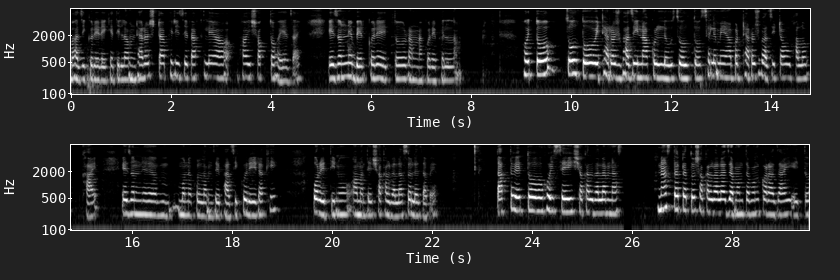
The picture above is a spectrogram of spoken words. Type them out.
ভাজি করে রেখে দিলাম। ঢ্যাঁড়সটা ফ্রিজে রাখলে হয় শক্ত হয়ে যায়। এজন্যে বের করে তো রান্না করে ফেললাম। হয়তো চলতো ওই ঢ্যাঁড়স ভাজি না করলেও চলতো। ছেলে মেয়ে আবার ঢ্যাঁড়স ভাজিটাও ভালো খায়। এজন্য মনে করলাম যে ভাজি করেই রাখি। পরের দিনও আমাদের সকালবেলা চলে যাবে। তার তো এ তো হয়েছেই সকালবেলার নাস্তা। নাস্তাটা তো সকালবেলা যেমন তেমন করা যায়। এই তো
